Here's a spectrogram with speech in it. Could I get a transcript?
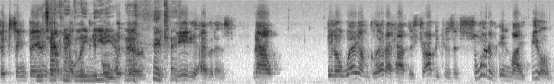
fixing things. You're technically media. with their okay. media evidence. Now, in a way, I'm glad I have this job because it's sort of in my field.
